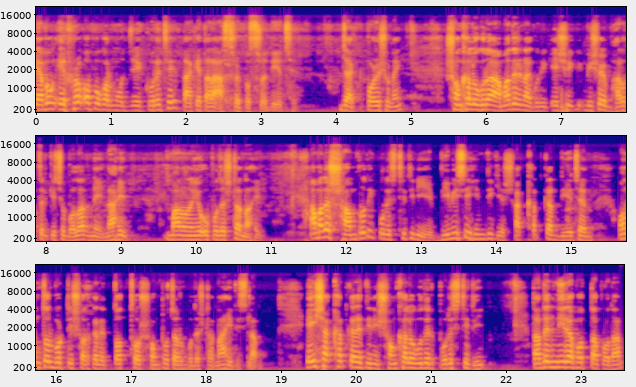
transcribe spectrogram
এবং এসব অপকর্ম যে করেছে, তাকে তারা আশ্রয় প্রশ্রয় দিয়েছে। যাক, পরে শোনাই। সংখ্যালঘুরা আমাদের নাগরিক, এই বিষয়ে ভারতের কিছু বলার নেই। নাহিদ, মাননীয় উপদেষ্টা নাহিদ। আমাদের সাম্প্রতিক পরিস্থিতি নিয়ে বিবিসি হিন্দিকে সাক্ষাৎকার দিয়েছেন অন্তর্বর্তী সরকারের তথ্য সম্প্রচার উপদেষ্টা নাহিদ ইসলাম। এই সাক্ষাৎকারে তিনি সংখ্যালঘুদের পরিস্থিতি, তাদের নিরাপত্তা প্রদান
